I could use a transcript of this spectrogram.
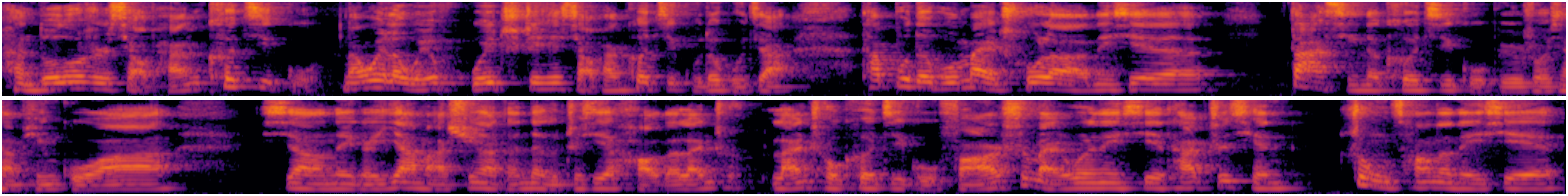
很多都是小盘科技股，那为了维维持这些小盘科技股的股价，他不得不卖出了那些大型的科技股，比如说像苹果啊、像那个亚马逊啊等等这些好的蓝筹蓝筹科技股，反而是买入了那些他之前重仓的那些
